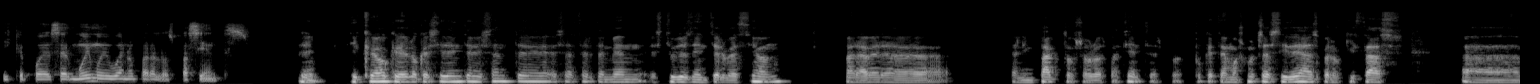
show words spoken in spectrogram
y que puede ser muy, muy bueno para los pacientes. Sí, y creo que lo que sería interesante es hacer también estudios de intervención para ver uh, el impacto sobre los pacientes, porque tenemos muchas ideas, pero quizás ah,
